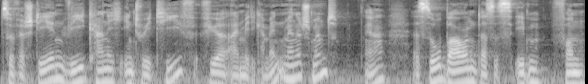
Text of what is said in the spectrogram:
zu verstehen, wie kann ich intuitiv für ein Medikamentenmanagement ja, es so bauen, dass es eben von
